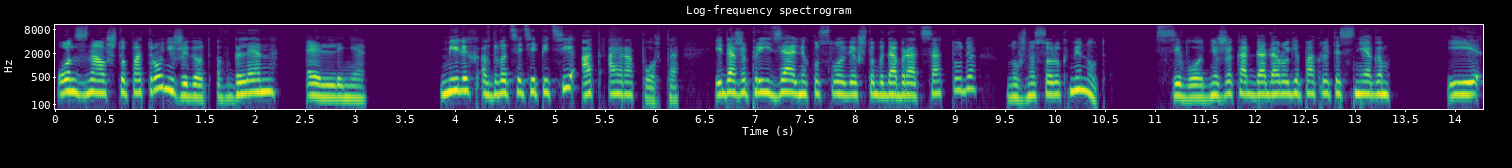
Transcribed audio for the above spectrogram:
Он знал, что Патрони живет в Глен-Эллине, милях в двадцати пяти от аэропорта, и даже при идеальных условиях, чтобы добраться оттуда, нужно сорок минут. Сегодня же, когда дороги покрыты снегом и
